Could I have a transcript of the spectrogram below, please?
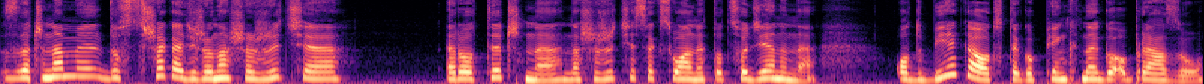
zaczynamy dostrzegać, że nasze życie erotyczne, nasze życie seksualne, to codzienne, odbiega od tego pięknego obrazu,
